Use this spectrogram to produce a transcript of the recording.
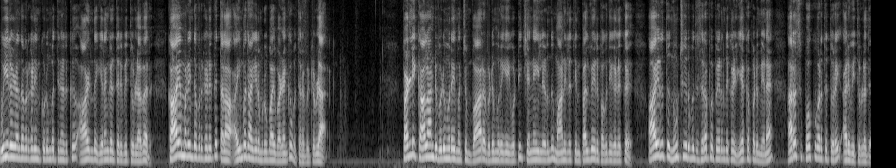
உயிரிழந்தவர்களின் குடும்பத்தினருக்கு ஆழ்ந்த இரங்கல் தெரிவித்துள்ள அவர் காயமடைந்தவர்களுக்கு தலா ஐம்பதாயிரம் ரூபாய் வழங்க உத்தரவிட்டுள்ளார். பள்ளி காலாண்டு விடுமுறை மற்றும் வார விடுமுறையையொட்டி சென்னையிலிருந்து மாநிலத்தின் பல்வேறு பகுதிகளுக்கு ஆயிரத்து நூற்றி இருபது சிறப்பு பேருந்துகள் இயக்கப்படும் என அரசு போக்குவரத்துத்துறை அறிவித்துள்ளது.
